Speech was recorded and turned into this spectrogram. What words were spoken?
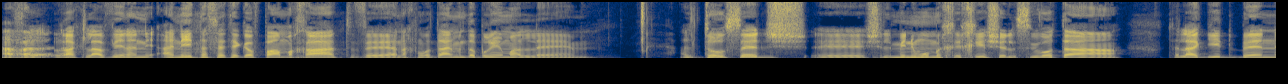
אבל רק להבין אני אני התנסיתי אגב פעם אחת ואנחנו עדיין מדברים על אה, על דוסאג' אה, של מינימום הכרחי של סביבות ה... רוצה להגיד בין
